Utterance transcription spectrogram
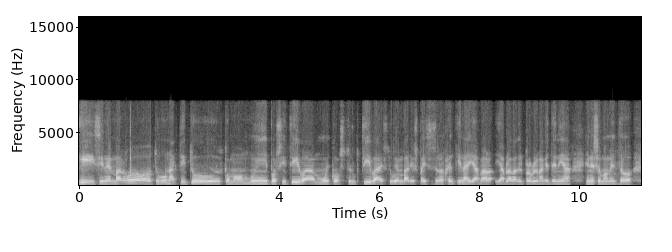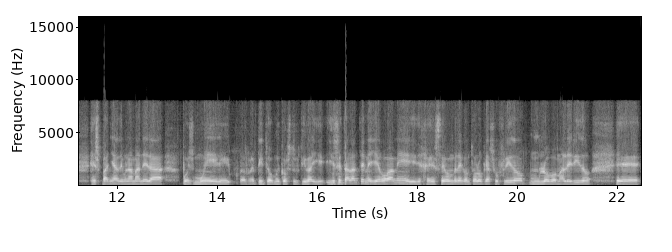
y sin embargo tuvo una actitud como muy positiva, muy constructiva, estuve en varios países en Argentina y hablaba, del problema que tenía en ese momento España de una manera pues muy, repito, muy constructiva. Y, ese talante me llegó a mí y dije, este hombre con todo lo que ha sufrido, un lobo malherido, eh,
